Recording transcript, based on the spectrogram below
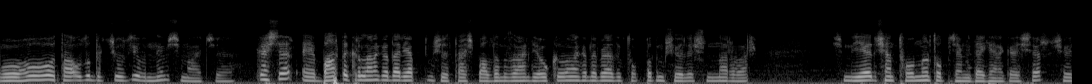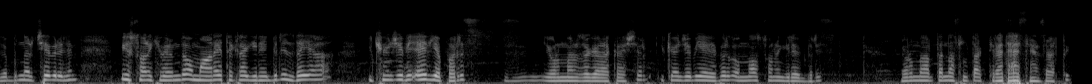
Oho ta uzadıkça uzuyor bu ne biçim ağaç ya. Arkadaşlar e, balta kırılana kadar yaptım şöyle taş baltamız var diye o kırılana kadar birazcık topladım şöyle şunlar var. Şimdi yere düşen tohumları toplayacağım giderken arkadaşlar. Şöyle bunları çevirelim. Bir sonraki bölümde o mağaraya tekrar girebiliriz veya ilk önce bir ev yaparız. Sizin yorumlarınıza göre arkadaşlar. İlk önce bir ev yaparız ondan sonra girebiliriz. Yorumlarda nasıl takdir ederseniz artık.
